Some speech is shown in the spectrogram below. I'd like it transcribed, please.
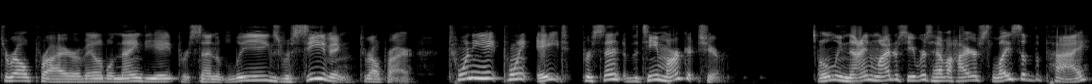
Terrell Pryor, available 98% of leagues, receiving Terrell Pryor, 28.8% of the team market share. Only nine wide receivers have a higher slice of the pie.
